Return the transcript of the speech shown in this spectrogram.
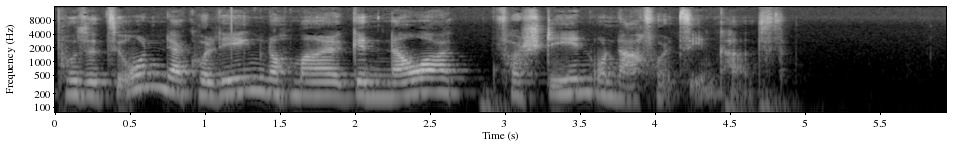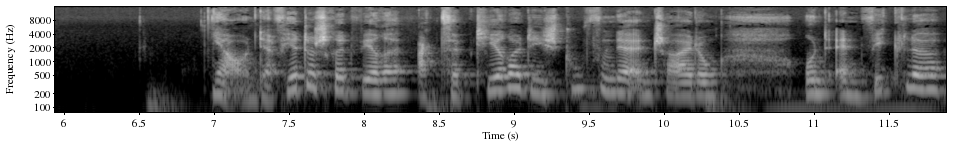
Positionen der Kollegen nochmal genauer verstehen und nachvollziehen kannst. Ja, und der vierte Schritt wäre, akzeptiere die Stufen der Entscheidung und entwickle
